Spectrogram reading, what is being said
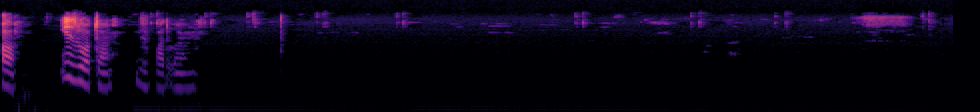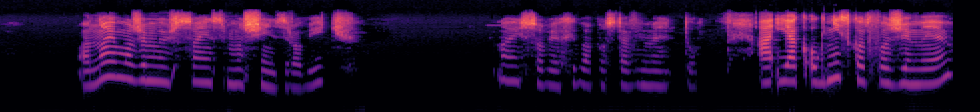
O, i złoto wypadło nam. O, no i możemy już Science Machine zrobić. No i sobie chyba postawimy tu. A jak ognisko tworzymy,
